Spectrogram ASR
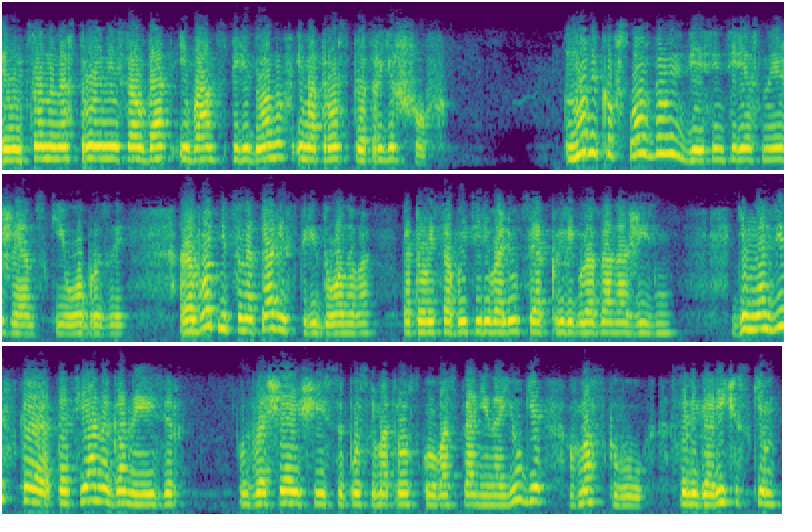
революционно настроенный солдат Иван Спиридонов и матрос Петр Ершов. Новиков создал и здесь интересные женские образы. Работница Наталья Спиридонова, которой события революции открыли глаза на жизнь, гимназистка Татьяна Ганейзер, возвращающиеся после матросского восстания на юге в Москву с аллегорическим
